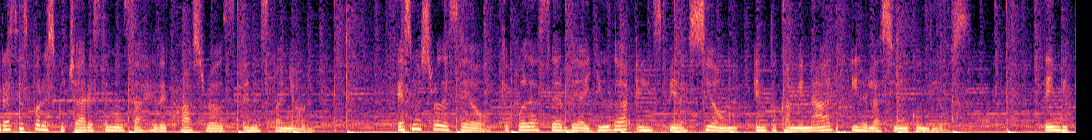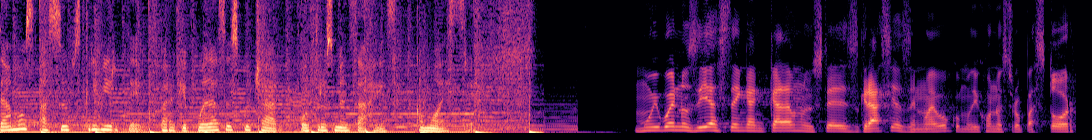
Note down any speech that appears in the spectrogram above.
Gracias por escuchar este mensaje de Crossroads en español. Es nuestro deseo que pueda ser de ayuda e inspiración en tu caminar y relación con Dios. Te invitamos a suscribirte para que puedas escuchar otros mensajes como este. Muy buenos días tengan cada uno de ustedes. Gracias de nuevo, como dijo nuestro pastor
